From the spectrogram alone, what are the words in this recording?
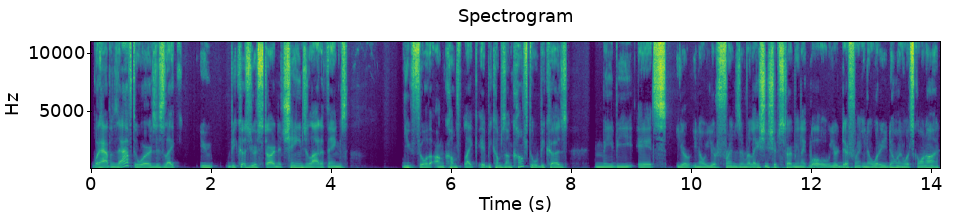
what happens afterwards is like you because you're starting to change a lot of things, you feel the uncomfortable, like it becomes uncomfortable because maybe it's your you know your friends and relationships start being like whoa you're different. You know what are you doing? What's going on?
